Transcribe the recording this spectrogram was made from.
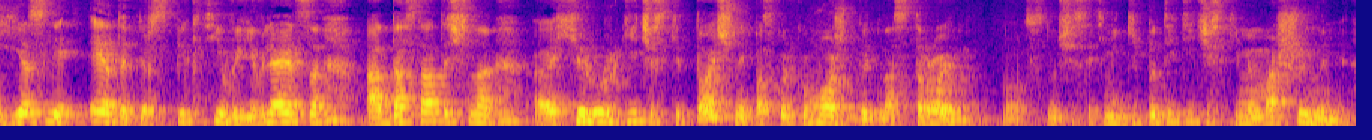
если эта перспектива является а, достаточно а, хирургически точной, поскольку может быть настроена, ну, в случае с этими гипотетическими машинами,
